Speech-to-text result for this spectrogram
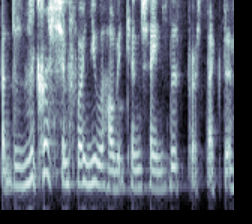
but this is a question for you how we can change this perspective.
